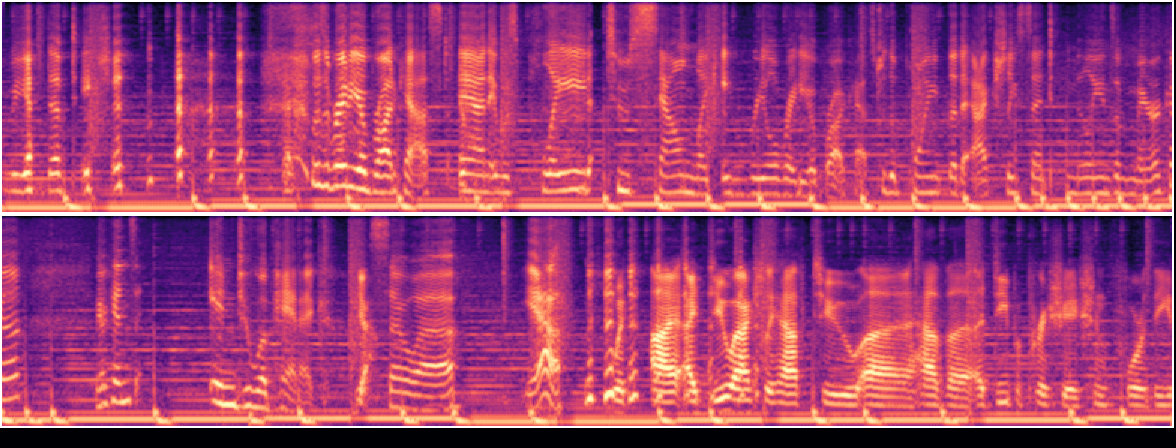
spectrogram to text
movie adaptation was a radio broadcast and it was played to sound like a real radio broadcast to the point that it actually sent millions of America Americans into a panic. Yeah. So uh yeah. which I, I do actually have to uh, have a, a deep appreciation for the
